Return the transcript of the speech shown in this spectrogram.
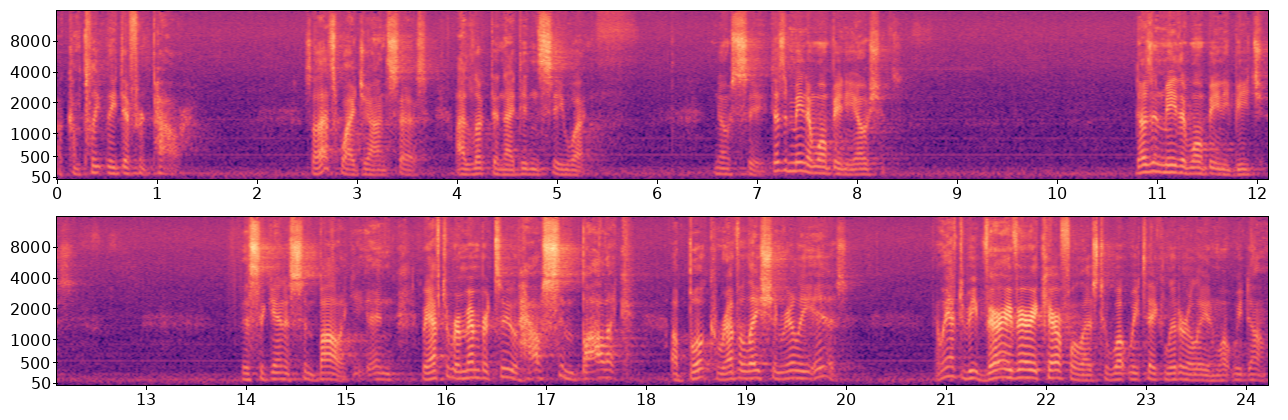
A completely different power. So that's why John says, I looked and I didn't see what? No sea. Doesn't mean there won't be any oceans. Doesn't mean there won't be any beaches. This again is symbolic. And we have to remember too how symbolic a book, Revelation, really is. And we have to be very, very careful as to what we take literally and what we don't.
